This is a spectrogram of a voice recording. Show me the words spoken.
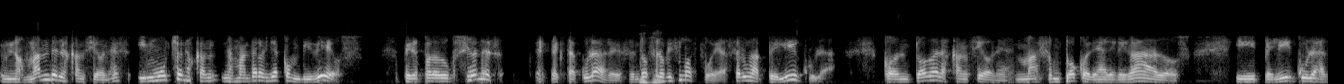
nos manden las canciones y muchos nos, nos mandaron ya con videos, pero producciones espectaculares. Entonces lo que hicimos fue hacer una película con todas las canciones, más un poco de agregados y películas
